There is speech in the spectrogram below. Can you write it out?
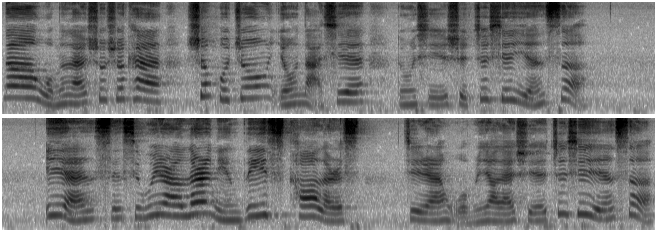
那我们来说说看，生活中有哪些东西是这些颜色？Ian, since we are learning these colors，既然我们要来学这些颜色，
